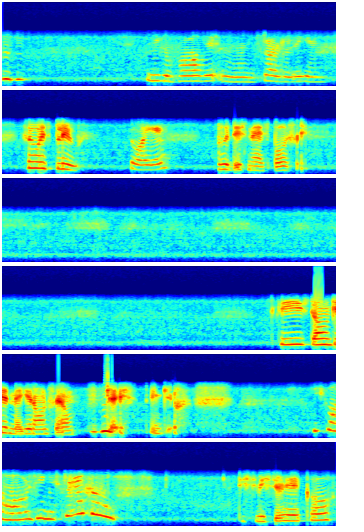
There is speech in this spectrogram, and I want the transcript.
you can pause it and then start it again. Who is Blue? So I you? Oh, this nice boyfriend. Please don't get naked on film. Okay, thank you. He's going over to see Mr. Echo. This is Mr. Echo.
